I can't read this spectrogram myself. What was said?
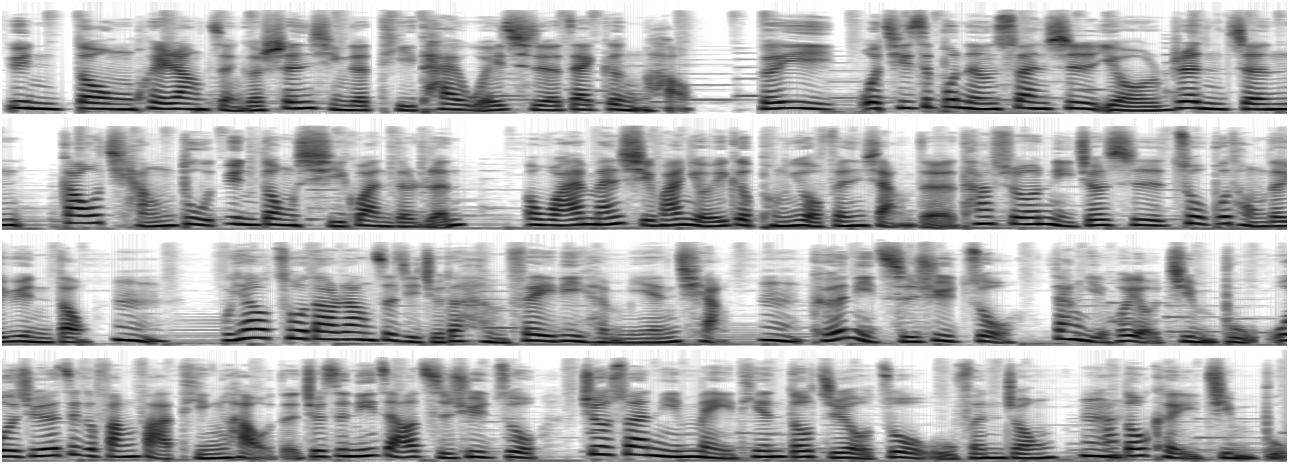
运动会让整个身形的体态维持的再更好。所以，我其实不能算是有认真高强度运动习惯的人。我还蛮喜欢有一个朋友分享的，他说：“你就是做不同的运动，嗯。”不要做到让自己觉得很费力、很勉强，嗯，可是你持续做，这样也会有进步。我觉得这个方法挺好的，就是你只要持续做，就算你每天都只有做五分钟，它都可以进步。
